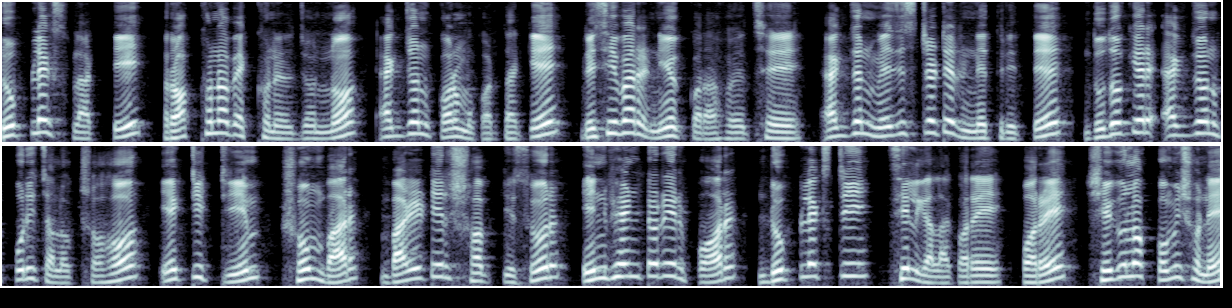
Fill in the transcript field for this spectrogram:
ডুপ্লেক্স ফ্ল্যাটটি রক্ষণাবেক্ষণের জন্য একজন কর্মকর্তাকে রিসিভার নিয়োগ করা হয়েছে। একজন ম্যাজিস্ট্রেটের নেতৃত্বে দুদকের একজন পরিচালক সহ একটি টিম সোমবার বাড়িটির সবকিছুর ইনভেন্টরির পর ডুপ্লেক্সটি সিলগালা করে। পরে সেগুলো কমিশনে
